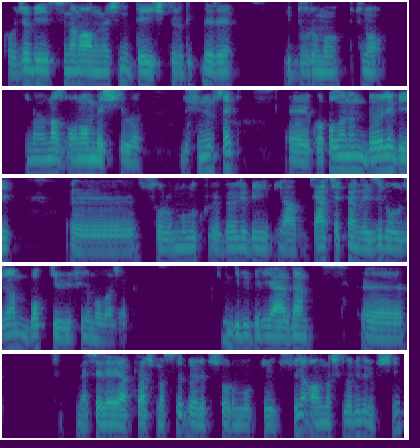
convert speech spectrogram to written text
koca bir sinema anlayışını değiştirdikleri bir durumu, bütün o inanılmaz 10-15 yılı düşünürsek e, Coppola'nın böyle bir e, sorumluluk ve böyle bir ya gerçekten rezil olacağım bok gibi bir film olacak gibi bir yerden e, meseleye yaklaşması böyle bir sorumluluk duygusuyla anlaşılabilir bir şey.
